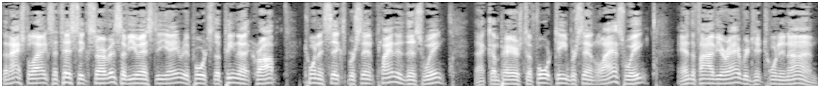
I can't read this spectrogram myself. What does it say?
The National Ag Statistics Service of USDA reports the peanut crop 26% planted this week. That compares to 14% last week and the five year average at 29.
